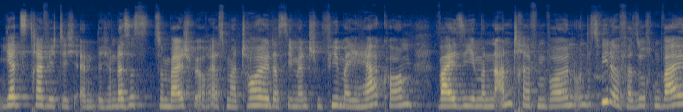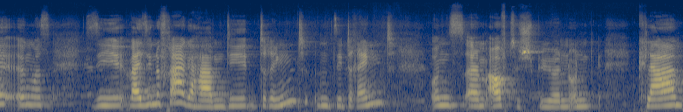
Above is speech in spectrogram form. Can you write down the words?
jetzt treffe ich dich endlich. Und das ist zum Beispiel auch erstmal toll, dass die Menschen viermal hierher kommen, weil sie jemanden antreffen wollen und es wieder versuchen, weil irgendwas sie, weil sie eine Frage haben, die dringt und sie drängt, uns ähm, aufzuspüren. Und klar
